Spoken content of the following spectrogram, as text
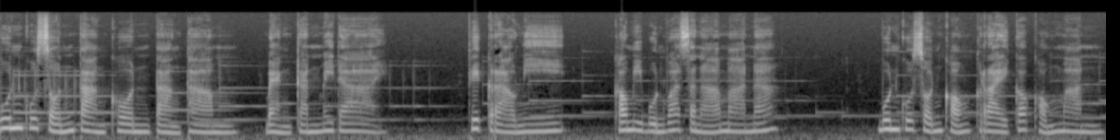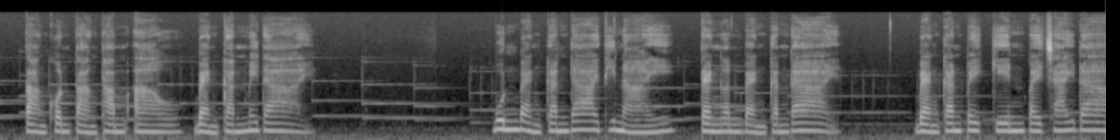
บุญกุศลต่างคนต่างทำแบ่งกันไม่ได้ ที่กล่าวนี้ เขามีบุญวาสนามานะ บุญกุศลของใครก็ของมัน ต่างคนต่างทำเอา แบ่งกันไม่ได้ บุญแบ่งกันได้ที่ไหน แต่เงินแบ่งกันได้ แบ่งกันไปกินไปใช้ได้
